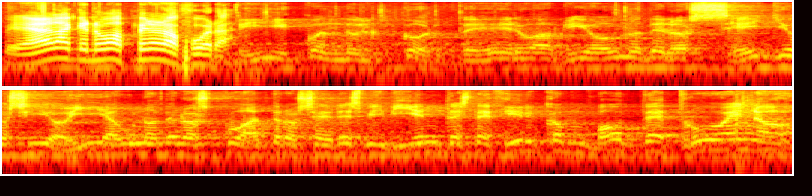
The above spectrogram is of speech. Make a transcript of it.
Verá la que no va a esperar afuera. Vi cuando el cordero abrió uno de los sellos y oí a uno de los cuatro seres vivientes decir con voz de trueno:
